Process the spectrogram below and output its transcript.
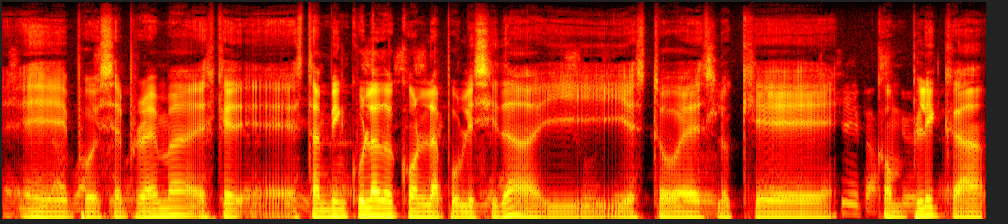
eh, pues el problema es que están vinculados con la publicidad y esto es lo que complica,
